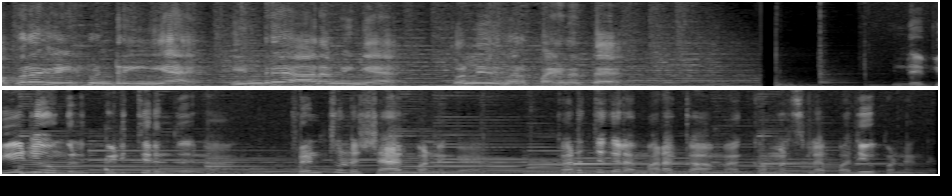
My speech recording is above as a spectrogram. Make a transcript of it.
அப்புறம் வெயிட் பண்றீங்க. இன்றே ஆரம்பிங்க. தொழிலதிபர் பயணத்தை. இந்த வீடியோ உங்களுக்கு பிடித்திருந்ததுன்னா ஃப்ரெண்ட்ஸோட ஷேர் பண்ணுங்க. கருத்துக்களை மறக்காம கமெண்ட்ஸ்ல பதிவு பண்ணுங்க.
